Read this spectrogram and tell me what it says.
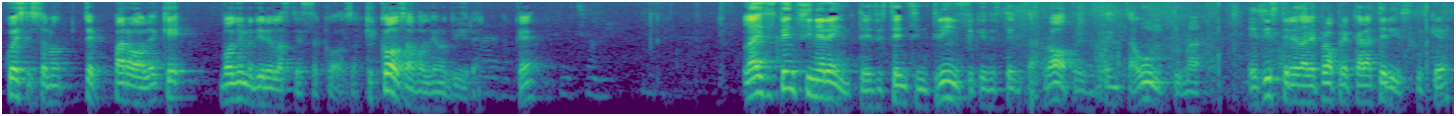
Queste sono tutte parole che vogliono dire la stessa cosa. Che cosa vogliono dire? Okay? La esistenza inerente, esistenza intrinseca, esistenza propria, esistenza ultima, esistere dalle proprie caratteristiche.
